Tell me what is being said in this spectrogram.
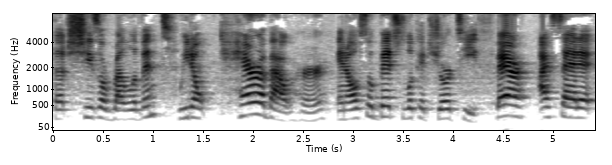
that she's irrelevant. We don't care about her. And also, bitch, look at your teeth. There, I said it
